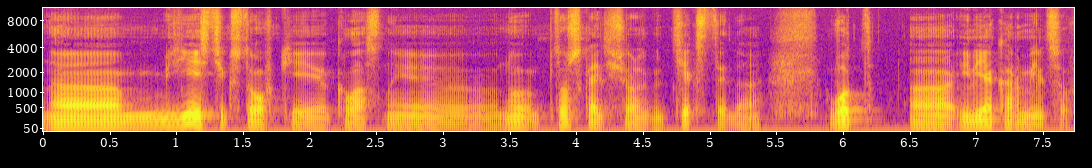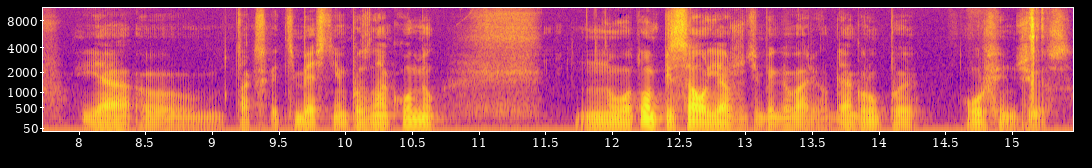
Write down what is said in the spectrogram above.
есть текстовки классные, ну, тоже сказать еще раз, тексты, да. Вот э, Илья Кормильцев, я, э, так сказать, тебя с ним познакомил. Ну вот, он писал, я уже тебе говорил, для группы Урфин Джиз,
